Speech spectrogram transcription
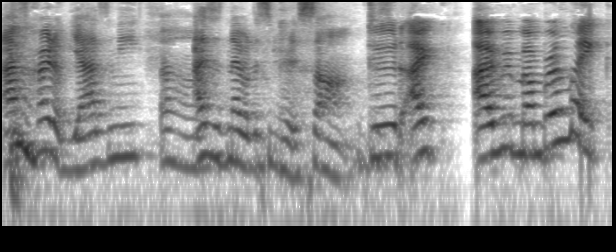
I've heard of Yasmi. Uh-huh. I just never listened to her song. dude i i remember like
